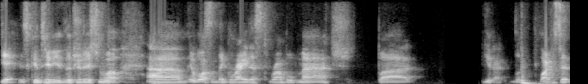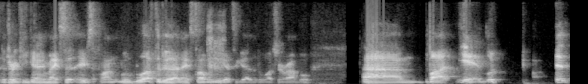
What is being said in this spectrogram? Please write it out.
yeah, it's continued the tradition well. Um, it wasn't the greatest Rumble match, but you know, look, like I said, the drinking game makes it heaps of fun. We'll, we'll have to do that next time when we get together to watch a Rumble. Um, but yeah, look, it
